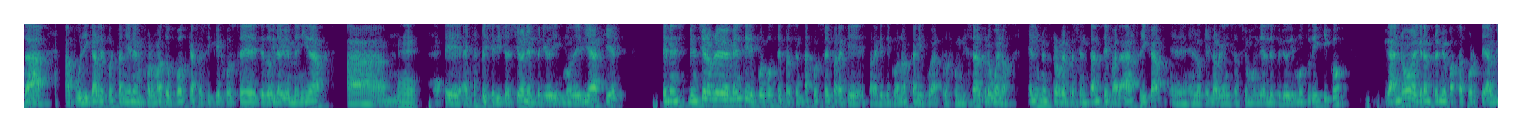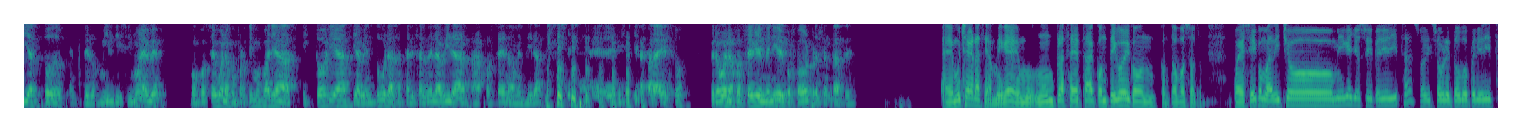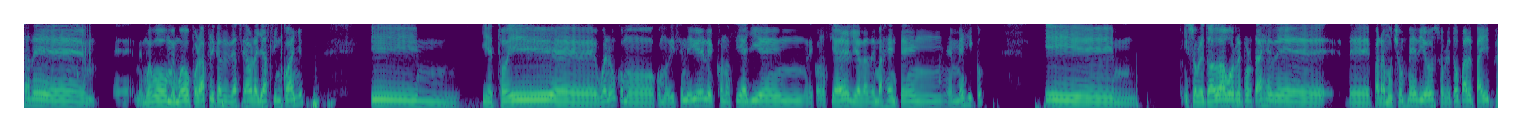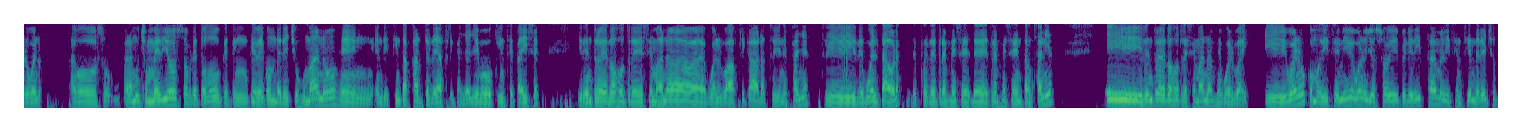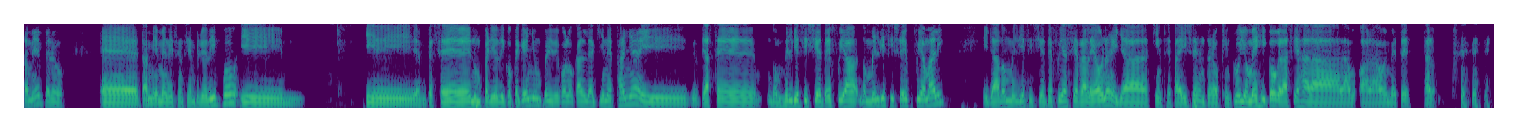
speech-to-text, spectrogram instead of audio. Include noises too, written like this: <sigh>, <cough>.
vamos a, publicar después también en formato podcast, así que José, te doy la bienvenida a, eh. este, a esta especialización en periodismo de viajes. Te menciono brevemente y después vos te presentás, José, para que, para que te conozcan y puedas profundizar. Pero bueno, él es nuestro representante para África eh, en lo que es la Organización Mundial de Periodismo Turístico. Ganó el Gran Premio Pasaporte Abierto de 2019 con José, bueno, compartimos varias historias y aventuras, hasta le salvé la vida a José, no, mentira, <laughs> eh, ni siquiera para eso. Pero bueno, José, bienvenido y por favor, presentate. Eh, muchas gracias, Miguel. Un, placer estar contigo y con, con, todos vosotros. Pues sí, como ha dicho Miguel, yo soy periodista, soy sobre todo periodista de... Eh, me, muevo, me muevo por África desde hace ahora ya cinco años. Y, y estoy, eh, bueno, como, como, dice Miguel, les conocí allí en, le conocí a él y a la demás gente en, en México. Y, y, sobre todo hago reportajes de, de, para muchos medios, sobre todo para el país, pero bueno, hago para muchos medios, sobre todo que tienen que ver con derechos humanos en, en, distintas partes de África. Ya llevo 15 países y dentro de dos o tres semanas eh, vuelvo a África. Ahora estoy en España, estoy de vuelta ahora, después de tres meses, de tres meses en Tanzania. Y dentro de dos o tres semanas me vuelvo ahí. Y bueno, como dice Miguel, bueno, yo soy periodista, me licencié en Derecho también, pero eh, también me licencié en Periodismo y, y empecé en un periódico pequeño, un periódico local de aquí en España y desde hace 2017 fui a 2016 fui a Mali y ya 2017 fui a Sierra Leona y ya 15 países, entre los que incluyo México, gracias a la, a la, OMT, claro. <laughs>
